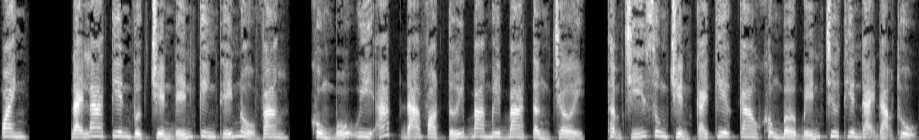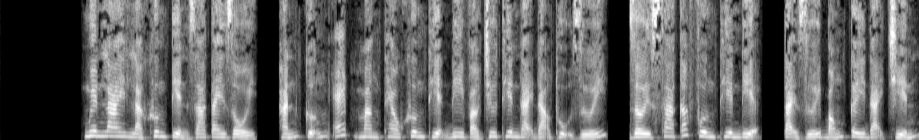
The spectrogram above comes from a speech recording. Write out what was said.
Oanh! Đại la tiên vực truyền đến kinh thế nổ vang, khủng bố uy áp đã vọt tới 33 tầng trời, thậm chí dung chuyển cái kia cao không bờ bến chư thiên đại đạo thụ. Nguyên lai là khương tiền ra tay rồi hắn cưỡng ép mang theo khương thiện đi vào chư thiên đại đạo thụ dưới, rời xa các phương thiên địa, tại dưới bóng cây đại chiến.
